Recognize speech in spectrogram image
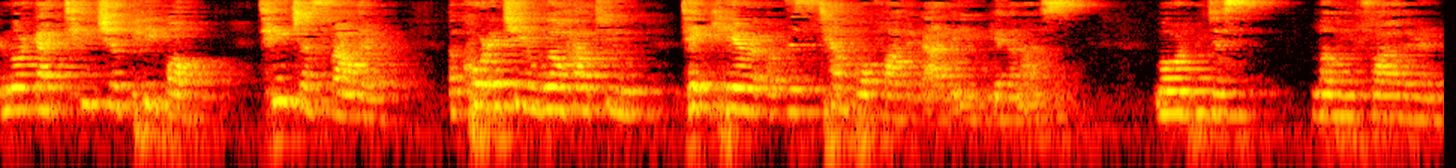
And Lord God, teach your people. Teach us, Father, according to your will, how to take care of this temple, Father God, that you've given us. Lord, we just love you, Father. And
